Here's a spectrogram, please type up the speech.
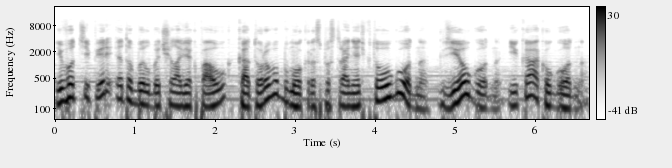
И вот теперь это был бы Человек-паук, которого бы мог распространять кто угодно, где угодно и как угодно.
